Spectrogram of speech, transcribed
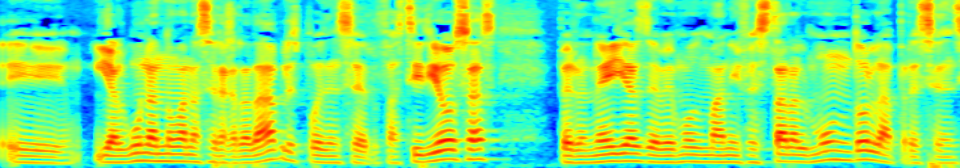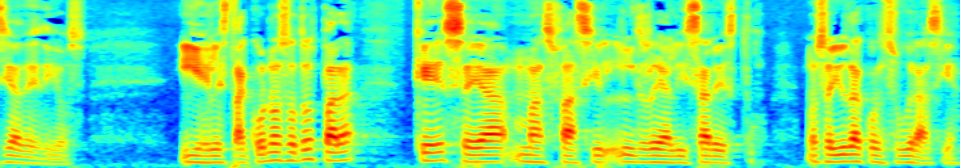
eh, y algunas no van a ser agradables, pueden ser fastidiosas, pero en ellas debemos manifestar al mundo la presencia de Dios. Y Él está con nosotros para que sea más fácil realizar esto. Nos ayuda con su gracia.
